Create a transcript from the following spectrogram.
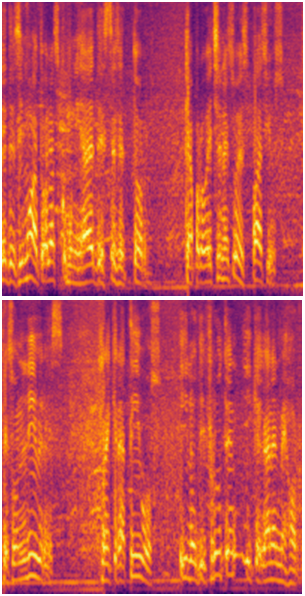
les decimos a todas las comunidades de este sector que aprovechen esos espacios, que son libres, recreativos y los disfruten y que ganen mejor.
